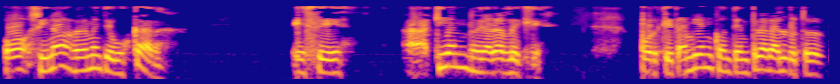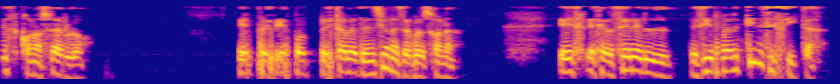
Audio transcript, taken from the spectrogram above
o si no realmente buscar ese a quién regalarle qué. Porque también contemplar al otro es conocerlo. Es, es prestarle atención a esa persona. Es ejercer el decir ver qué necesita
